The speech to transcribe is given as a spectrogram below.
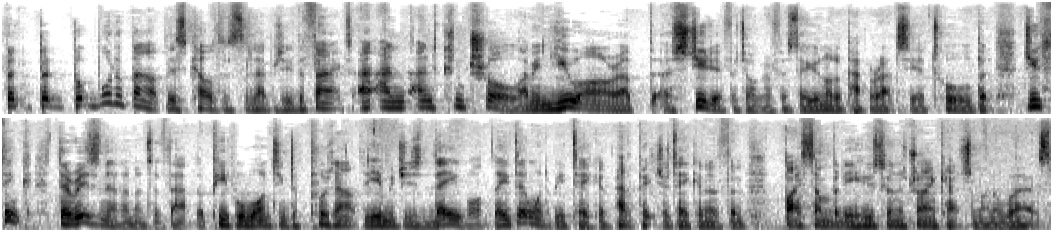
But, but, but what about this cult of celebrity, the fact, and, and control? I mean, you are a, a studio photographer, so you're not a paparazzi at all, but do you think there is an element of that, that people wanting to put out the images they want, they don't want to be taken, have a picture taken of them by somebody who's going to try and catch them unawares?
